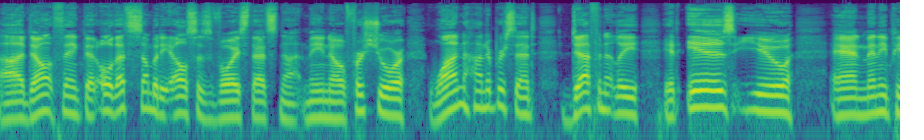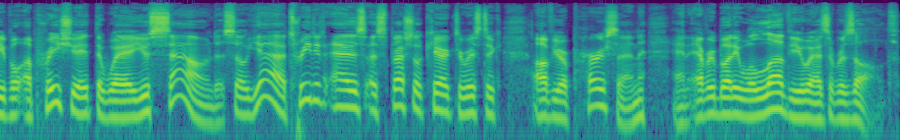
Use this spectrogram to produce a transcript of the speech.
Uh, don't think that, oh, that's somebody else's voice. That's not me. No, for sure. One 100%. Definitely, it is you. And many people appreciate the way you sound. So, yeah, treat it as a special characteristic of your person, and everybody will love you as a result.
